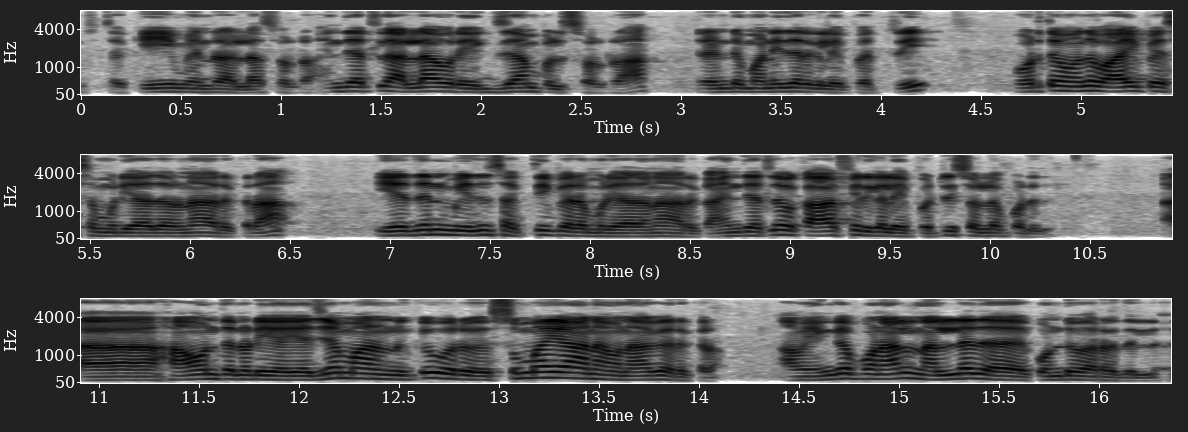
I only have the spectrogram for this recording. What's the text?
முஸ்தகீம் என்று அல்லாஹ் சொல்கிறான் இந்த இடத்துல அல்லாஹ் ஒரு எக்ஸாம்பிள் சொல்கிறான் ரெண்டு மனிதர்களை பற்றி. ஒருத்தன் வந்து வாய் பேச முடியாதவனாக இருக்கிறான். எதன் மீதும் சக்தி பெற முடியாதவனாக இருக்கான். இந்த இடத்துல காஃபிர்களை பற்றி சொல்லப்படுது. அவன் தன்னுடைய எஜமானனுக்கு ஒரு சுமையானவனாக இருக்கிறான். அவன் எங்கே போனாலும் நல்லதை கொண்டு வர்றதில்லை.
